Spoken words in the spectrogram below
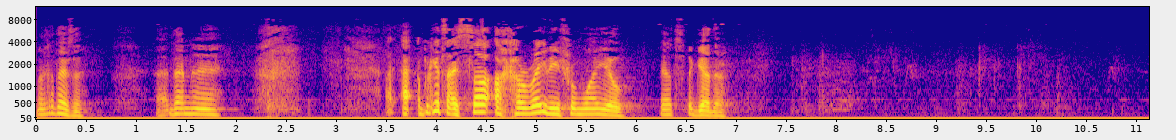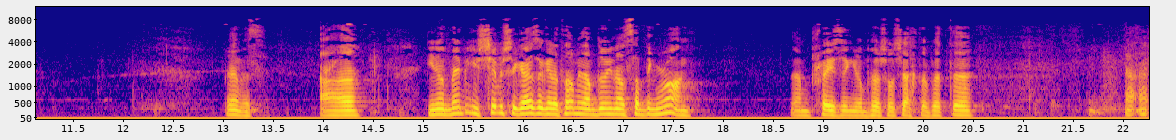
And then, uh, I, I, because I saw a Haredi from YU. That's together. Uh, you know, maybe you Shibbosh guys are going to tell me I'm doing now something wrong. I'm praising Reb Hershel Schachter, but uh, I,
